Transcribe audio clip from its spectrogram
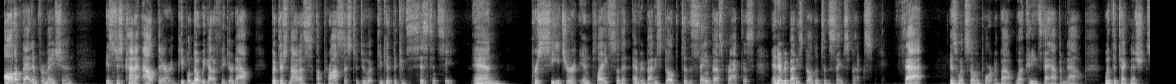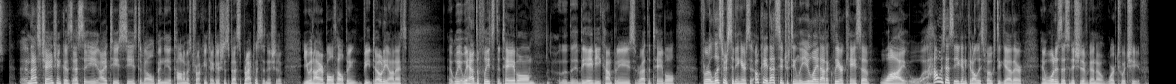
All of that information is just kind of out there, and people know we got to figure it out. But there's not a, a process to do it to get the consistency and procedure in place so that everybody's built to the same best practice and everybody's built into the same specs. That is what's so important about what needs to happen now with the technicians. And that's changing because SAE ITC is developing the Autonomous Trucking Technicians Best Practice Initiative. You and I are both helping Pete Doty on it. We, we have the fleets at the table, the, the, the AV companies are at the table for a listener sitting here say, okay, that's interestingly, you laid out a clear case of why. How is SAE going to get all these folks together, and what is this initiative going to work to achieve?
